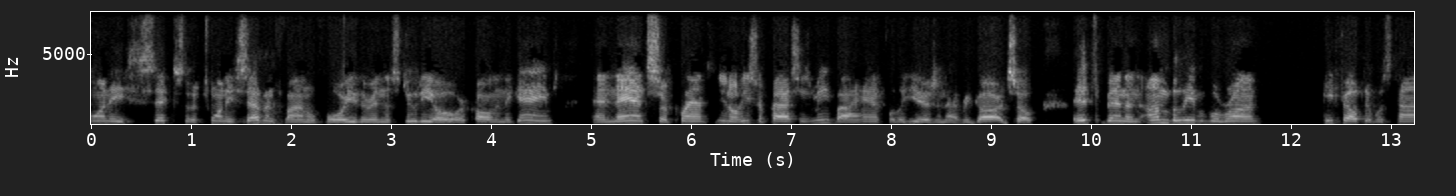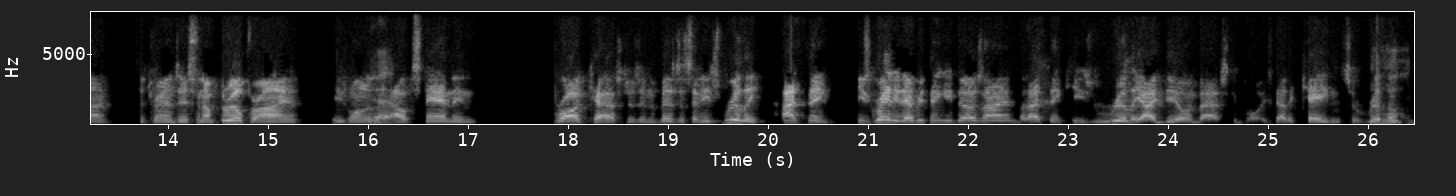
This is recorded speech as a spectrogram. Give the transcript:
26th or 27th mm-hmm. Final Four, either in the studio or calling the games. And Nantz Plant, you know, he surpasses me by a handful of years in that regard. So it's been an unbelievable run. He felt it was time to transition. I'm thrilled for Ian. He's one of yeah. the outstanding broadcasters in the business, and he's really, I think, he's great at everything he does, Ian, but I think he's really ideal in basketball. He's got a cadence, a rhythm, mm-hmm.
